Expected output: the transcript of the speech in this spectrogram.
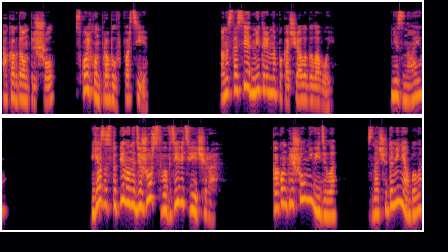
«А когда он пришел? Сколько он пробыл в квартире?» Анастасия Дмитриевна покачала головой. «Не знаю. Я заступила на дежурство в девять вечера. Как он пришел, не видела. Значит, до меня было.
